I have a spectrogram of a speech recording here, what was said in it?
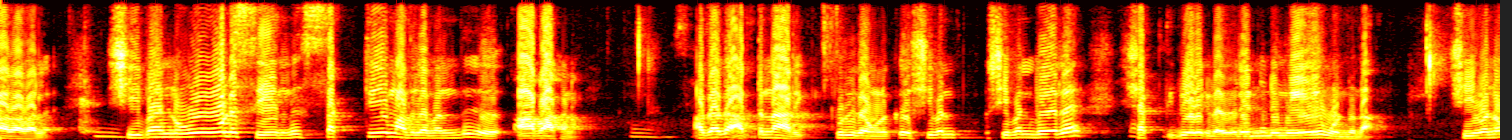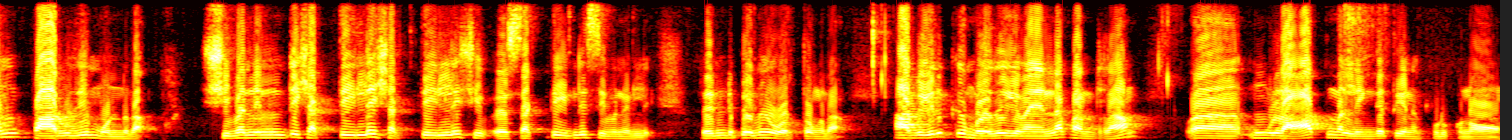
பரவாயில்ல. சிவனோட சேர்ந்து சக்தியும் அதுல வந்து ஆவாகனம் அதாவது அர்த்தநாரி புரியுதா உங்களுக்கு? சிவன் சிவன் வேற சக்தி வேற கிடையாது. ரெண்டுமே ஒண்ணுதான். சிவனும் பார்வதியும் ஒண்ணுதான். சிவனின்றி சக்தி இல்லை சக்தி இல்லை சிவ சக்தி இன்றி சிவன் இல்லை. ரெண்டு பேருமே ஒருத்தவங்க தான் அப்படி இருக்கும் பொழுது இவன் என்ன பண்றான்? உங்களோட ஆத்ம லிங்கத்தை எனக்கு கொடுக்கணும்.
